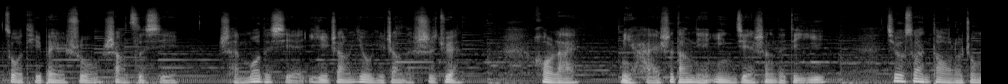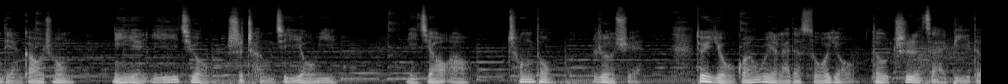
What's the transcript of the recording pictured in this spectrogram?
做题背书、上自习，沉默的写一张又一张的试卷。后来，你还是当年应届生的第一。就算到了重点高中，你也依旧是成绩优异。你骄傲、冲动、热血，对有关未来的所有都志在必得。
